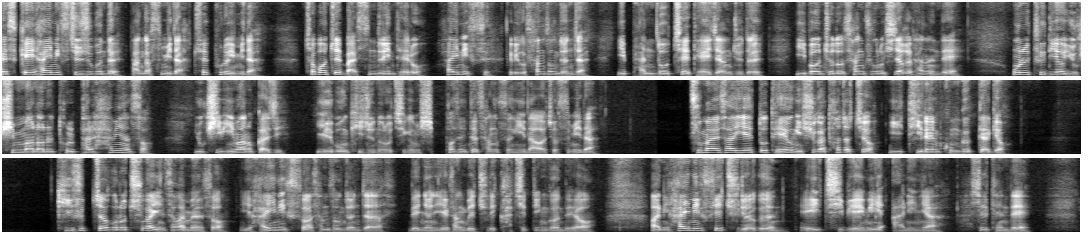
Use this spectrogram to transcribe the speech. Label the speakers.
Speaker 1: SK 하이닉스 주주분들 반갑습니다. 최프로입니다. 저번 주에 말씀드린 대로 하이닉스 그리고 삼성전자 이 반도체 대장주들 이번 주도 상승으로 시작을 하는데 오늘 드디어 60만 원을 돌파를 하면서 62만 원까지 일본 기준으로 지금 10% 상승이 나와줬습니다. 주말 사이에 또 대형 이슈가 터졌죠. 이 디램 공급 가격 기습적으로 추가 인상하면서 이 하이닉스와 삼성전자 내년 예상 매출이 같이 뛴 건데요. 아니 하이닉스의 주력은 HBM이 아니냐 하실 텐데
